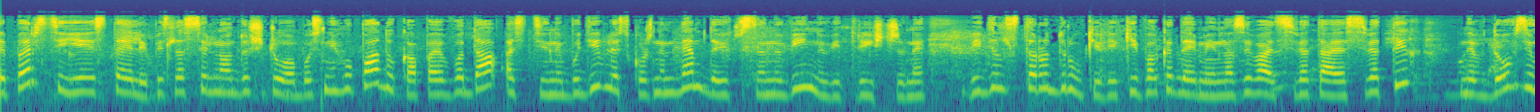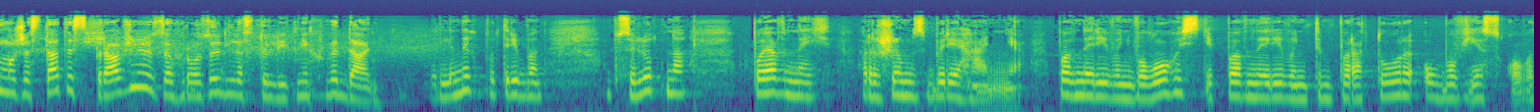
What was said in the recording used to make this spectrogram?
Тепер з цієї стелі після сильного дощу або снігопаду капає вода, а стіни будівлі з кожним днем дають все нові й нові тріщини. Відділ стародруків, який в академії називають святая святих, невдовзі може стати справжньою загрозою для столітніх видань. Для них потрібен абсолютно певний режим зберігання, певний рівень вологості, певний рівень температури обов'язково.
